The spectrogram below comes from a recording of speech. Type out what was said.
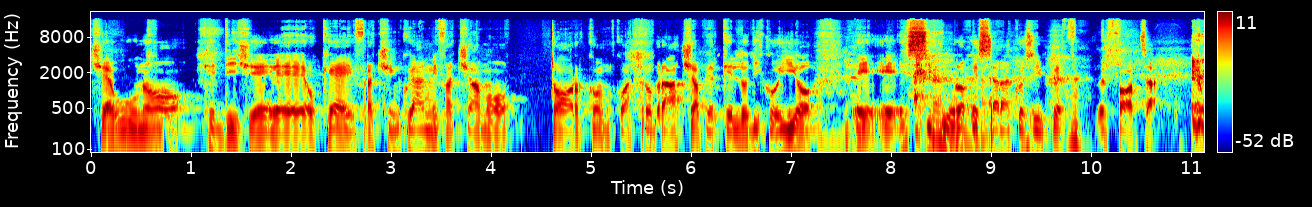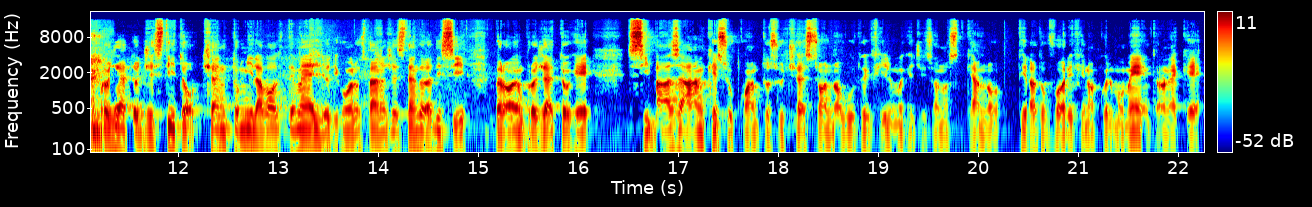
c'è uno che dice ok, fra cinque anni facciamo Thor con quattro braccia perché lo dico io e, è sicuro che sarà così per, per forza. È un progetto gestito centomila volte meglio di come lo stanno gestendo la DC, però è un progetto che si basa anche su quanto successo hanno avuto i film che, ci sono, che hanno tirato fuori fino a quel momento. Non è che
